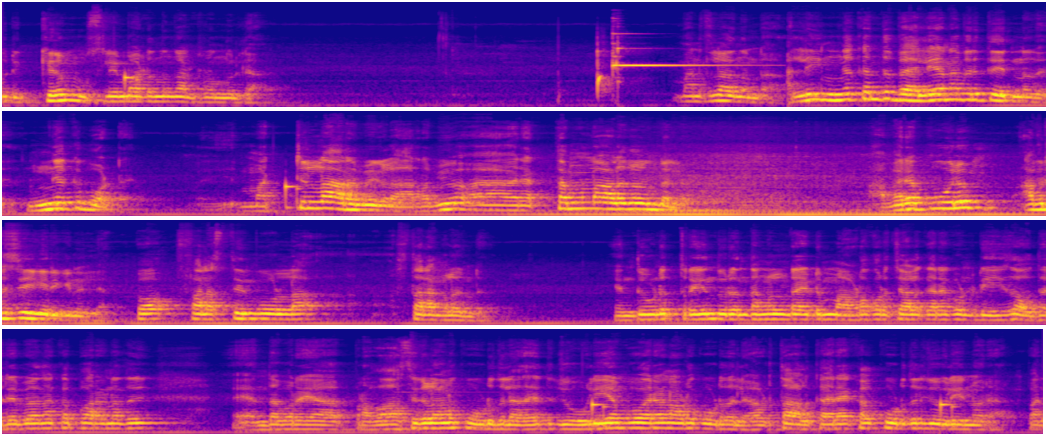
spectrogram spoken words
ഒരിക്കലും മുസ്ലിമായിട്ടൊന്നും കണ്ടിട്ടൊന്നുമില്ല. മനസ്സിലാകുന്നുണ്ടോ അല്ലെങ്കിൽ നിങ്ങൾക്ക് എന്ത് വിലയാണ് അവർ തരുന്നത്? നിങ്ങൾക്ക് പോട്ടെ. മറ്റുള്ള അറബികൾ അറബി രക്തമുള്ള ആളുകളുണ്ടല്ലോ. അവരെ പോലും അവർ സ്വീകരിക്കുന്നില്ല. ഇപ്പോൾ ഫലസ്തീൻ പോലുള്ള സ്ഥലങ്ങളുണ്ട്. എന്തുകൊണ്ട് ഇത്രയും ദുരന്തങ്ങൾ ഉണ്ടായിട്ടും അവിടെ കുറച്ച് ആൾക്കാരെ കൊണ്ടിട്ട് ഈ സൗദി അറേബ്യ എന്നൊക്കെ പറയണത് എന്താ പറയുക പ്രവാസികളാണ് കൂടുതൽ. അതായത് ജോലി ചെയ്യാൻ പോകാനാണ് അവിടെ കൂടുതൽ. അവിടുത്തെ ആൾക്കാരെക്കാൾ കൂടുതൽ ജോലി ചെയ്യുന്നവരാ പല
